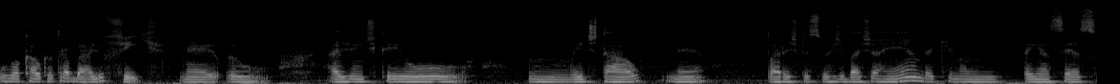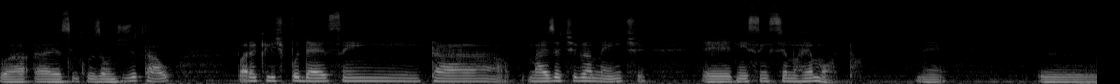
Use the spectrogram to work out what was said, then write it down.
o local que eu trabalho fez. Né? Eu, a gente criou um edital né, para as pessoas de baixa renda que não têm acesso a, a essa inclusão digital para que eles pudessem estar mais ativamente é, nesse ensino remoto. Né? Uh,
